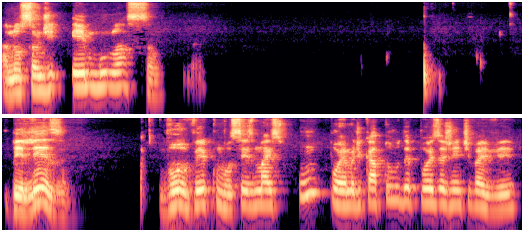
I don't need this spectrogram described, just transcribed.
a noção de emulação. Né? Beleza? Vou ver com vocês mais um poema de Catulo, depois a gente vai ver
